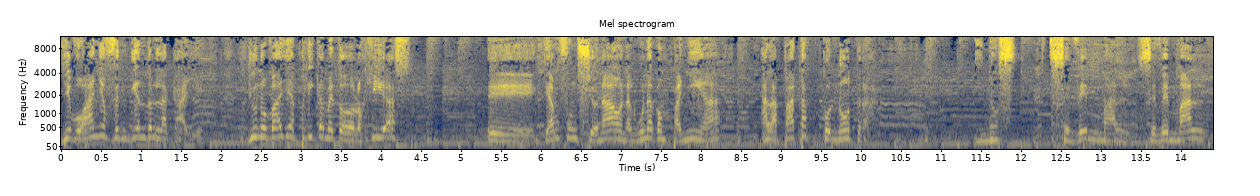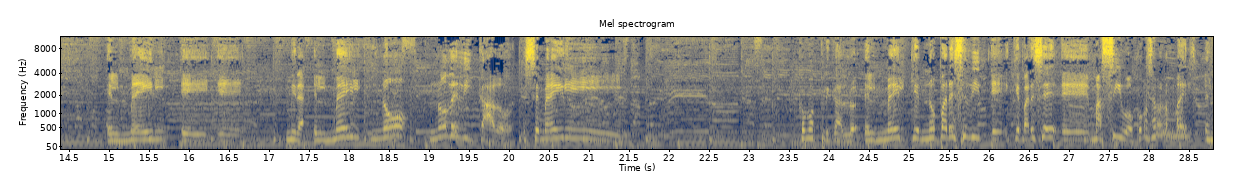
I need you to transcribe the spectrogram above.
llevo años vendiendo en la calle. Y uno vaya y aplica metodologías eh, que han funcionado en alguna compañía a la pata con otra. Y no se ve mal, se ve mal el mail. eh, eh, mira, el mail no, no dedicado, ese mail. ¿Cómo explicarlo? El mail que no parece eh, que parece eh, masivo. ¿Cómo se llaman los mails? El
